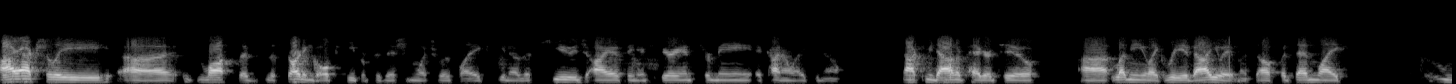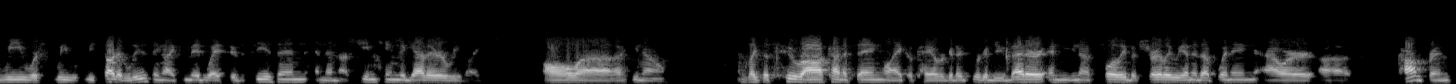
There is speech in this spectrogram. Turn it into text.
I actually uh, lost the the starting goalkeeper position, which was like you know this huge eye opening experience for me. It kind of like you know knocked me down a peg or two, uh, let me like reevaluate myself. But then like we were we we started losing like midway through the season, and then our team came together. We like all uh, you know it was like this hoorah kind of thing. Like okay, we're gonna we're gonna do better, and you know slowly but surely we ended up winning our uh, conference,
